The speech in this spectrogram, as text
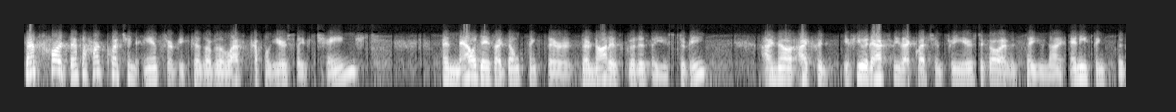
That's hard. That's a hard question to answer because over the last couple of years they've changed, and nowadays I don't think they're they're not as good as they used to be. I know I could if you had asked me that question three years ago, I would say United. Anything that's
